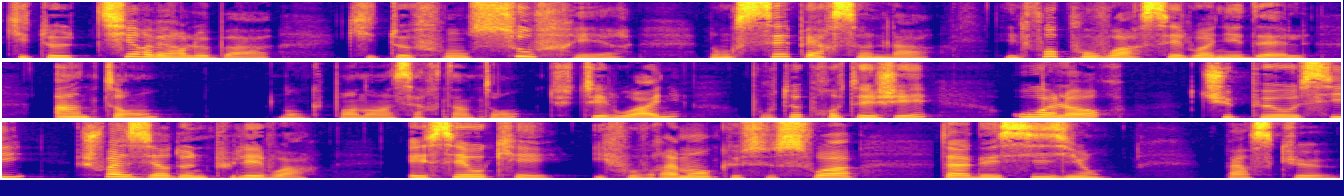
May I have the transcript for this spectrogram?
qui te tirent vers le bas, qui te font souffrir. Donc ces personnes-là, il faut pouvoir s'éloigner d'elles un temps, donc pendant un certain temps, tu t'éloignes pour te protéger, ou alors, tu peux aussi choisir de ne plus les voir. Et c'est OK. Il faut vraiment que ce soit ta décision. Parce que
